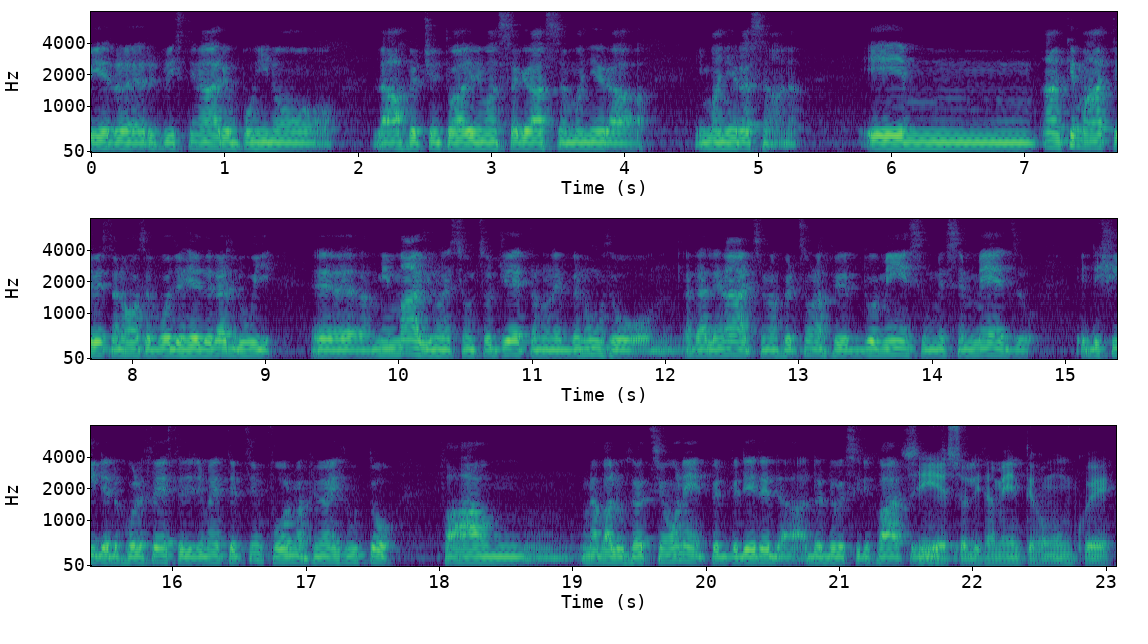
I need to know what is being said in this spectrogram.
per ripristinare un pochino la percentuale di massa grassa in maniera, in maniera sana. E mh, anche Matteo, questa è una cosa che voglio chiedere a lui, eh, mi immagino che se un soggetto non è venuto ad allenarsi, una persona per due mesi, un mese e mezzo e decide dopo le feste di rimettersi in forma, prima di tutto fa un, una valutazione per vedere da, da dove si riparte. Sì, e solitamente comunque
